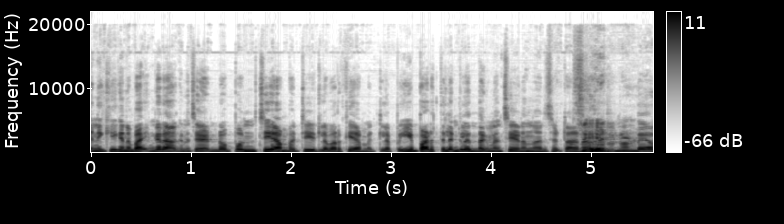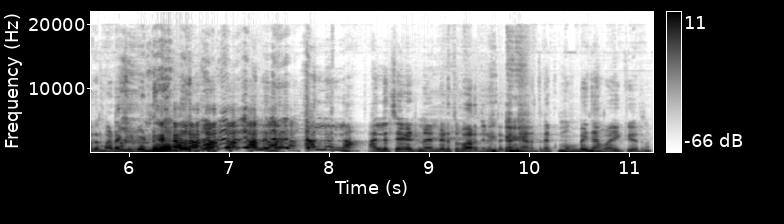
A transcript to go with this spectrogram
എനിക്കിങ്ങനെ ഭയങ്കര ആഗ്രഹം. ചേട്ടന്റെ ഒപ്പം ചെയ്യാൻ പറ്റിയിട്ടില്ല വർക്ക് ചെയ്യാൻ പറ്റില്ല അപ്പോൾ ഈ പടത്തിലെങ്കിലും എന്തെങ്കിലും ചെയ്യണം എന്ന് വെച്ചിട്ടാണ് അല്ലല്ല അല്ലല്ല അല്ല ചേട്ടൻ എന്റെ അടുത്ത് പറഞ്ഞിട്ടുണ്ട്. കല്യാണത്തിനൊക്കെ മുമ്പേ ഞാൻ വായിക്കുമായിരുന്നു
